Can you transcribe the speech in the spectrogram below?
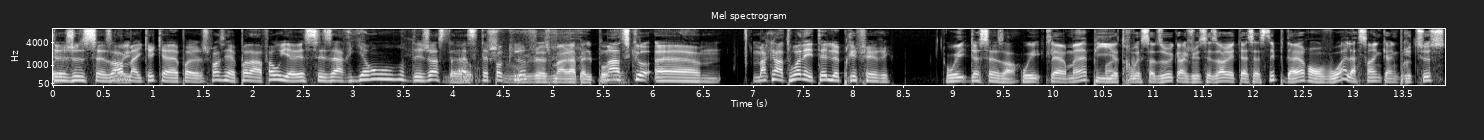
de. Jules César, Oui. malgré qu'il avait pas, je pense qu'il n'y avait pas d'enfant, où il y avait Césarion déjà à cette, à cette Euh, époque-là. Je, je m'en rappelle pas. Mais en tout cas, euh, Marc-Antoine était le préféré. Oui. de César. Oui, clairement. Puis il a trouvé ça dur quand Jules César était assassiné. Puis d'ailleurs, on voit la scène quand Brutus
